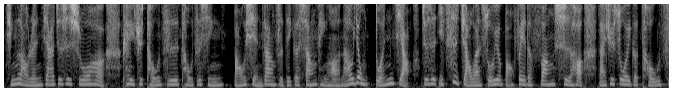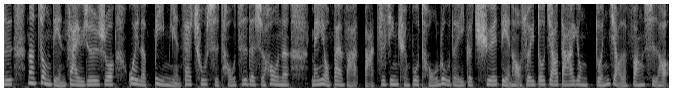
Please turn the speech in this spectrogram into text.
请老人家就是说哈，可以去投资投资型保险这样子的一个商品哈，然后用趸缴，就是一次缴完所有保费的方式哈，来去做一个投资。那重点在于就是。就是说，为了避免在初始投资的时候呢，没有办法把资金全部投入的一个缺点哈，所以都教大家用趸缴的方式哈，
